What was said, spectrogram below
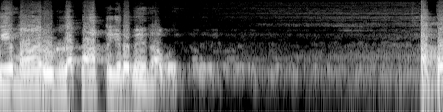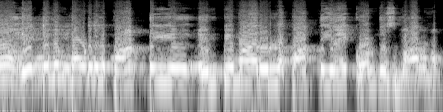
പിമാരുള്ള പാർട്ടിയുടെ നേതാവ്. അപ്പോ ഏറ്റവും കൂടുതൽ പാർട്ടി എം പിമാരുള്ള പാർട്ടിയായി കോൺഗ്രസ് മാറണം.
